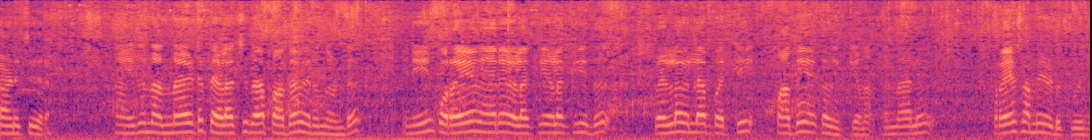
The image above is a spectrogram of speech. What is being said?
കാണിച്ചു തരാം. ആ ഇത് നന്നായിട്ട് തിളച്ചത് ആ പത വരുന്നുണ്ട്. ഇനിയും കുറേ നേരം ഇളക്കി ഇളക്കി ഇത് വെള്ളമെല്ലാം പറ്റി പതയൊക്കെ നിൽക്കണം എന്നാൽ കുറേ സമയം എടുക്കും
